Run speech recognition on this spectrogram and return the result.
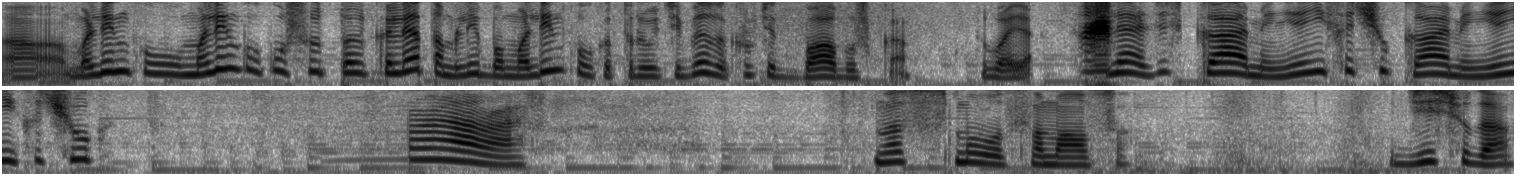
А, малинку, малинку кушают только летом, либо малинку, которую тебе закрутит бабушка твоя. Бля, здесь камень, я не хочу камень, я не хочу... А -а -а. У нас молот сломался. Иди сюда.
